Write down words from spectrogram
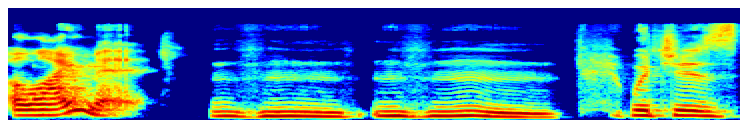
alignment. Hmm hmm Which is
